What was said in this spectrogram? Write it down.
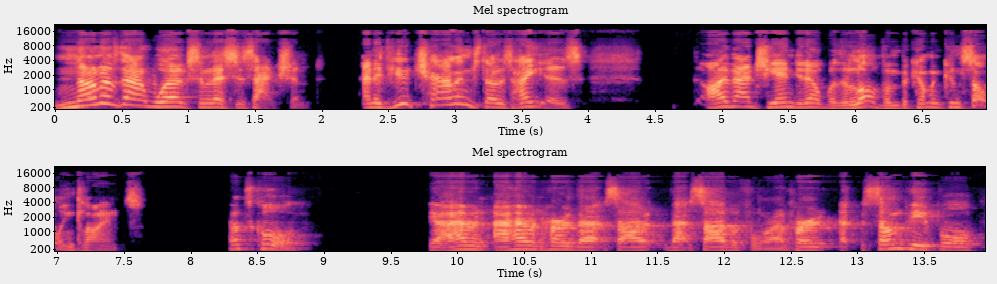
None of that works unless it's actioned. And if you challenge those haters, I've actually ended up with a lot of them becoming consulting clients. That's cool. Yeah, I haven't I haven't heard that side that side before. I've heard uh, some people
